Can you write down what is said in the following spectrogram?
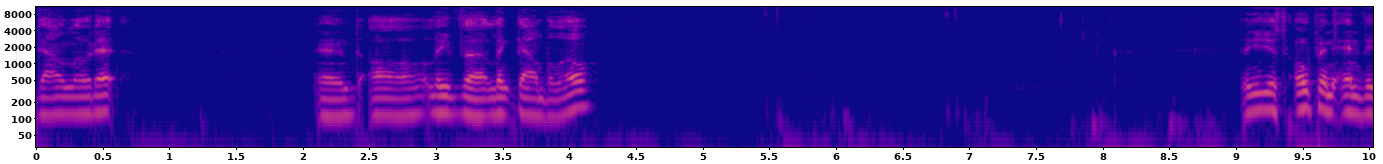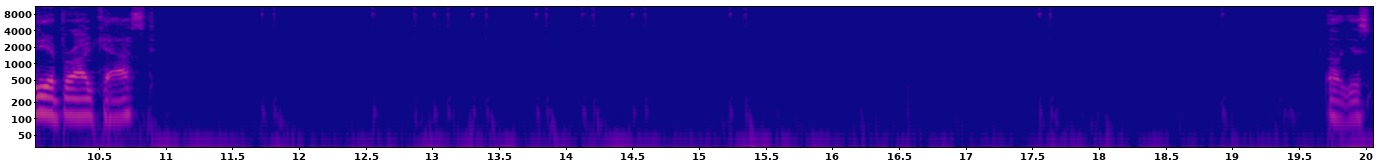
download it, and I'll leave the link down below. Then you just open NVIDIA Broadcast. I'll just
